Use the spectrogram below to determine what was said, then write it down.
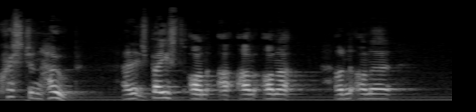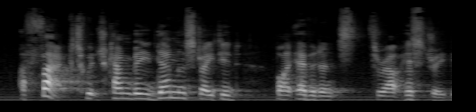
Christian hope. And it's based on, on, on, a, on, on a, a fact which can be demonstrated by evidence throughout history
